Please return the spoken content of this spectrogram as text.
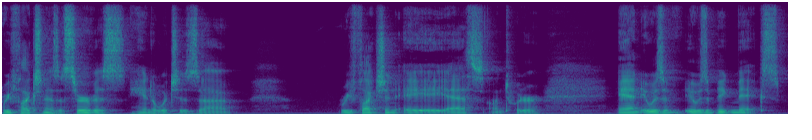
Reflection as a Service handle, which is uh, Reflection AAS on Twitter. And it was a it was a big mix.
